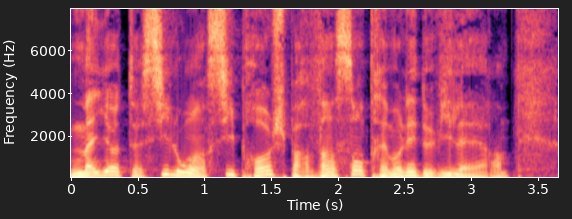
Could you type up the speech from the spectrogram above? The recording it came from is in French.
Mayotte si loin, si proche par Vincent Trémollet de Villers.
